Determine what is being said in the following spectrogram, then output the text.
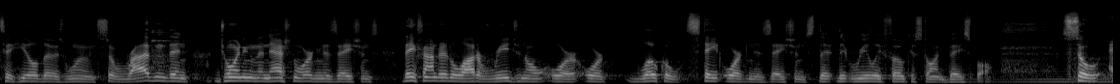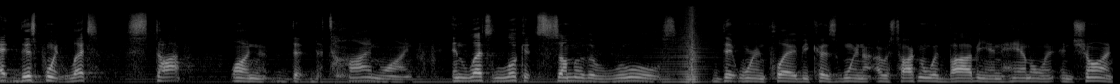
to heal those wounds. So rather than joining the national organizations, they founded a lot of regional or, or local state organizations that, that really focused on baseball. So at this point, let's stop on the, the timeline and let's look at some of the rules that were in play because when I was talking with Bobby and Hamill and Sean,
